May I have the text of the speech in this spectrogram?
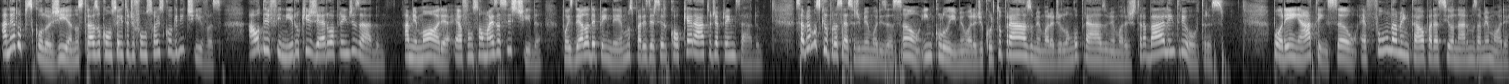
A neuropsicologia nos traz o conceito de funções cognitivas, ao definir o que gera o aprendizado. A memória é a função mais assistida, pois dela dependemos para exercer qualquer ato de aprendizado. Sabemos que o processo de memorização inclui memória de curto prazo, memória de longo prazo, memória de trabalho, entre outras. Porém, a atenção é fundamental para acionarmos a memória.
